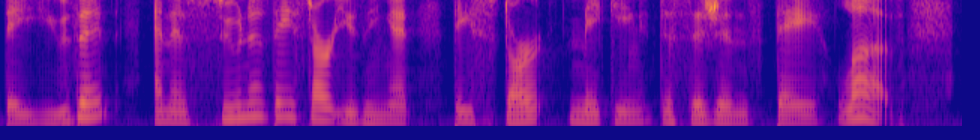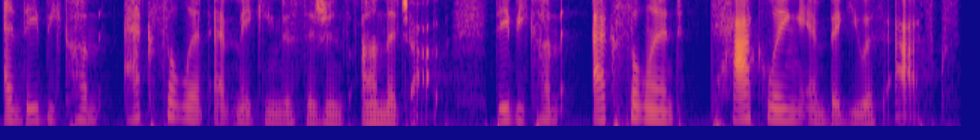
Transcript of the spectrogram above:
they use it, and as soon as they start using it, they start making decisions they love. And they become excellent at making decisions on the job. They become excellent tackling ambiguous asks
